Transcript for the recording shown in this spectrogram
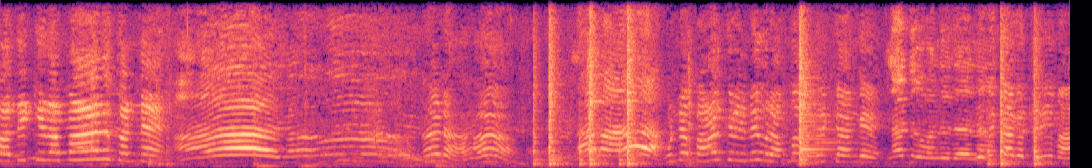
பசிக்குதம்மான்னு சொன்னேன். உன்னை பார்க்கிறேன்னு ஒரு அம்மா வந்திருக்காங்க. எதுக்காக தெரியுமா?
